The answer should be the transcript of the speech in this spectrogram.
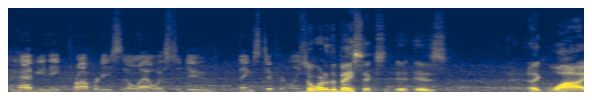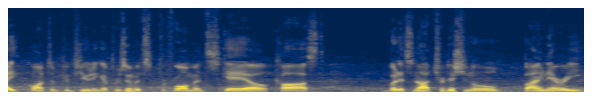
have unique properties that allow us to do things differently. So what are the basics? Is, like why quantum computing? I presume it's performance, scale, cost, but it's not traditional binary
